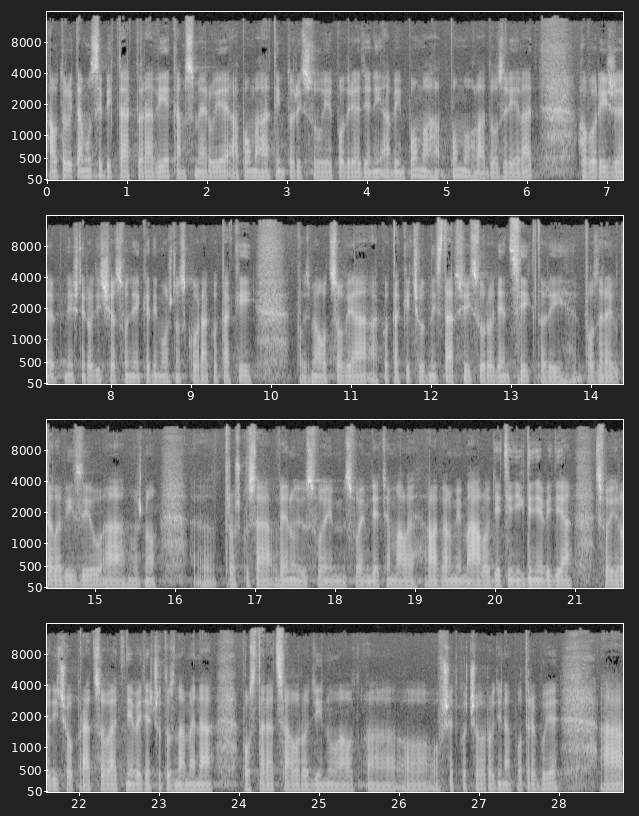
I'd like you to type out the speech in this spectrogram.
Autorita musí byť tá, ktorá vie, kam smeruje a pomáha tým, ktorí sú jej podriadení, aby im pomáha, pomohla dozrievať. Hovorí, že dnešní rodičia sú niekedy možno skôr ako takí, povedzme, otcovia, ako takí čudní starší súrodenci, ktorí pozerajú televíziu a a možno e, trošku sa venujú svojim, svojim deťom, ale, ale veľmi málo. Deti nikdy nevidia svojich rodičov pracovať, nevedia, čo to znamená postarať sa o rodinu a o, o, o všetko, čo rodina potrebuje. A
